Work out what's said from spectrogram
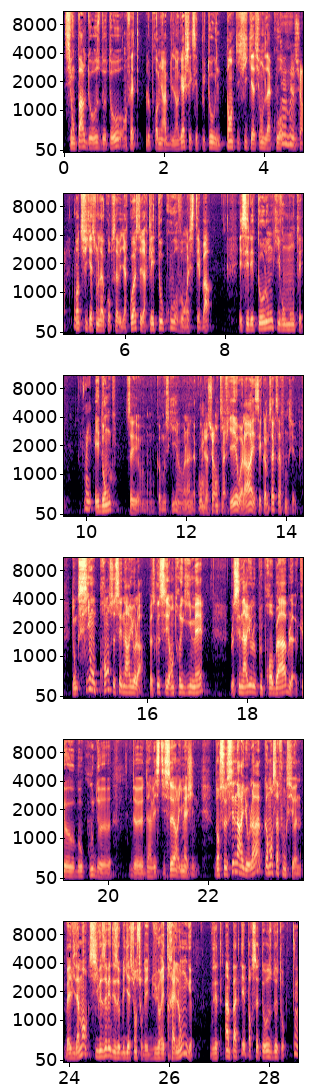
Si on parle de hausse de taux, en fait, le premier habit de langage, c'est que c'est plutôt une pontification de la courbe. Bien sûr. Pontification de la courbe, ça veut dire quoi? C'est-à-dire que les taux courts vont rester bas et c'est les taux longs qui vont monter. Et donc, c'est euh, comme au ski, hein, voilà, la courbe est quantifiée, voilà, et c'est comme ça que ça fonctionne. Donc si on prend ce scénario-là, parce que c'est entre guillemets le scénario le plus probable que beaucoup de, d'investisseurs imaginent. Dans ce scénario-là, comment ça fonctionne? Ben Évidemment, si vous avez des obligations sur des durées très longues, vous êtes impacté par cette hausse de taux. Mm.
